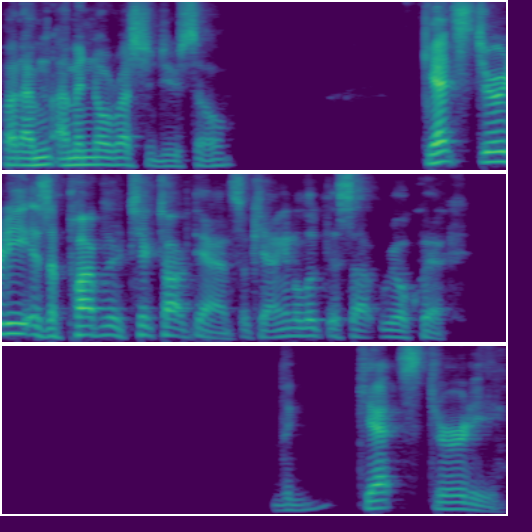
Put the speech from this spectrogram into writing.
but I'm I'm in no rush to do so. Get sturdy is a popular TikTok dance. Okay, I'm gonna look this up real quick. The get sturdy,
